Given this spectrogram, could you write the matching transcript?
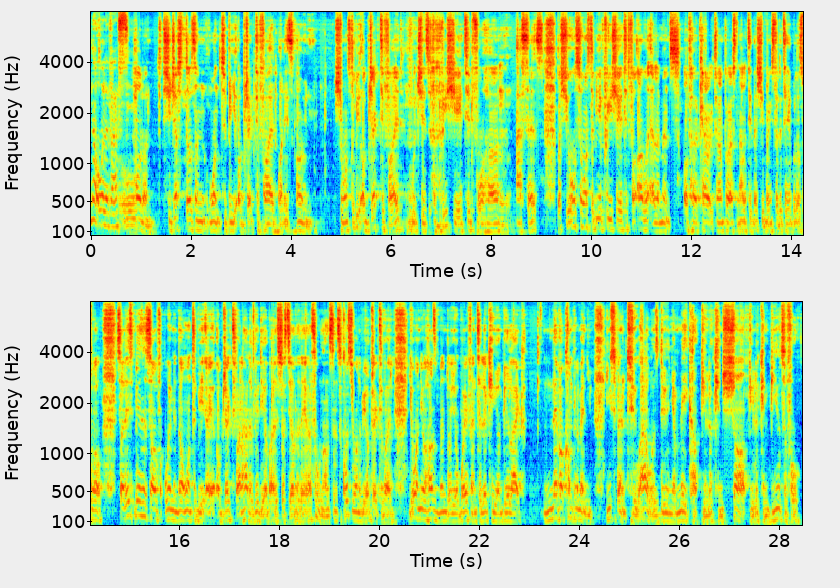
Not all of us. Hold on. She just doesn't want to be objectified on its own. She wants to be objectified, which is appreciated for her assets, but she also wants to be appreciated for other elements of her character and personality that she brings to the table as well. So this business of women don't want to be uh, objectified. I had a video about this just the other day. That's all nonsense. Of course, you want to be objectified. You want your husband or your boyfriend to look at you and be like, never compliment you. You spent two hours doing your makeup. You're looking sharp. You're looking beautiful.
